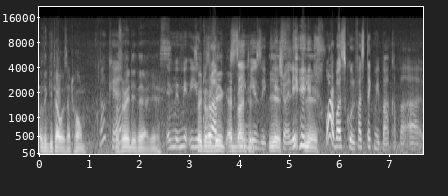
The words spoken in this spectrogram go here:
well, the guitar was at home. It Okay. was already there. Yes. Uh, You So it was grew a big advantage. music, Yes, literally. yes. what about school? First, take me back about uh,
